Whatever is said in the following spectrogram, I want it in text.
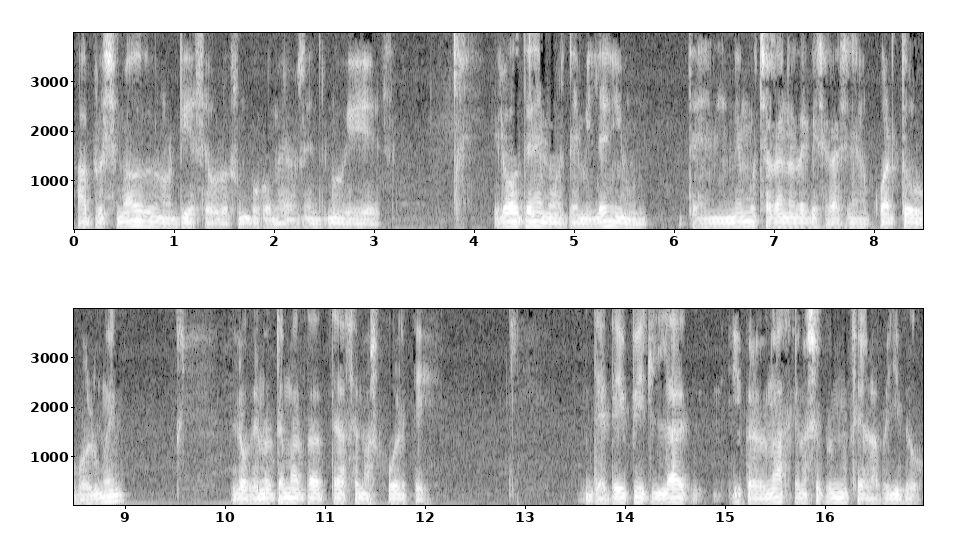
aproximado de unos 10 euros, un poco menos, entre 9 y 10. Y luego tenemos The Millennium. Tenía muchas ganas de que se en el cuarto volumen. Lo que no te mata te hace más fuerte. De David Lag, y perdonad que no se pronuncia el apellido,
